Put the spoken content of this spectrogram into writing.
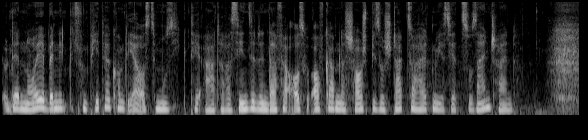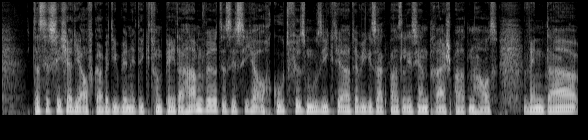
Und der neue Benedikt von Peter kommt eher aus dem Musiktheater. Was sehen Sie denn da für Aufgaben, das Schauspiel so stark zu halten, wie es jetzt zu sein scheint? Das ist sicher die Aufgabe, die Benedikt von Peter haben wird. Es ist sicher auch gut fürs Musiktheater. Wie gesagt, Basel ist ja ein Dreispartenhaus. Wenn da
